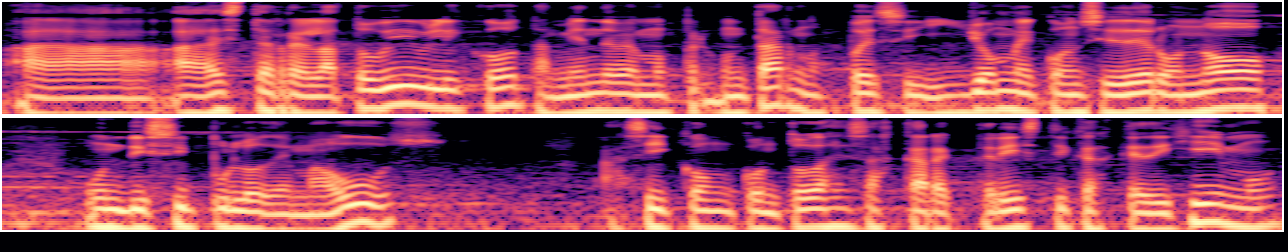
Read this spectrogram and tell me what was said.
a, este relato bíblico, también debemos preguntarnos, pues si yo me considero no un discípulo de Maús, así con, con todas esas características que dijimos,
